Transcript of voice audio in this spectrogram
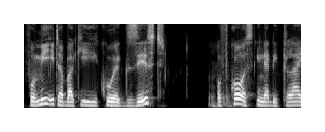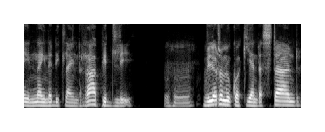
for me itabaki coexist of mm-hmm. course in a decline na in a decline rapidly. Mhm. vile watu wamekuwa kiunderstand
